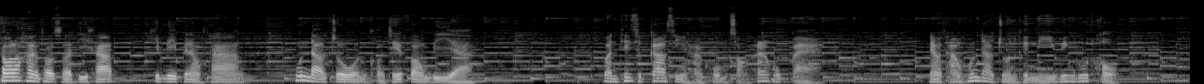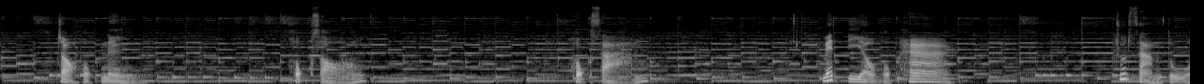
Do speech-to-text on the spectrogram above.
ช่องละครังทองสวัสดีครับ คลิปนี้เป็นแนวทาง หุ้นดาวโจนของเจ๊ฟองเบียวันที่ 19 สิงหาคม 2568 แนวทางหุ้นดาวโจนคืนนี้วิ่งรูด 6 เจาะ 61 62 63 เม็ดเดียว 65 ชุด 3 ตัว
